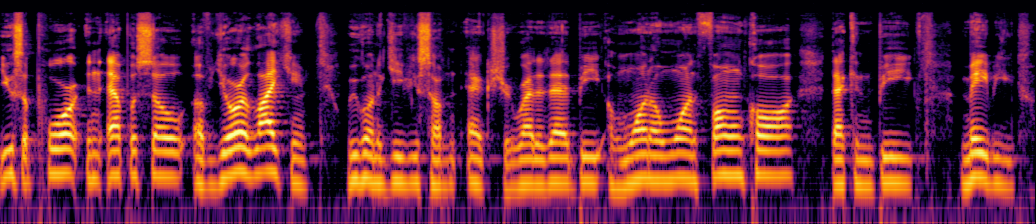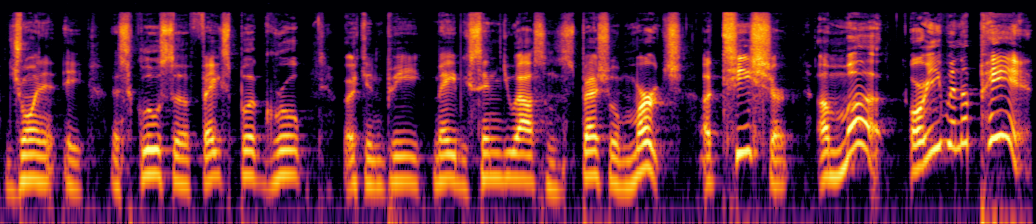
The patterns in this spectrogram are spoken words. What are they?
you support an episode of your liking, we're going to give you something extra. Whether that be a one-on-one phone call, that can be maybe joining a exclusive Facebook group, or it can be maybe sending you out some special merch, a T-shirt, a mug, or even a pen.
